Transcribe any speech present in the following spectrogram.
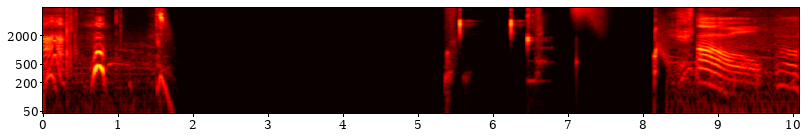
Ah. Oh. oh.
